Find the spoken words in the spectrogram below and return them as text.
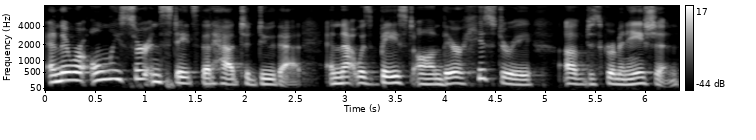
And there were only certain states that had to do that. And that was based on their history of discrimination.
